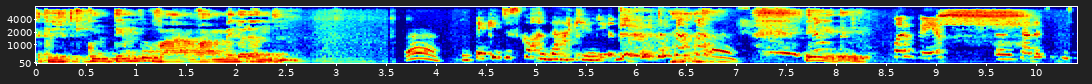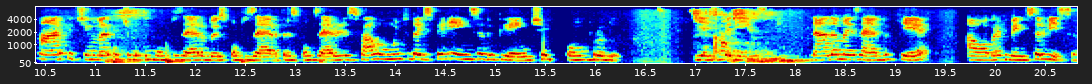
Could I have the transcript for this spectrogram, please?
acredito que com o tempo vá, vá melhorando. É. Tem que discordar, querido. Não, se for ver, ah, cada tipo de marketing, marketing 1.0, 2.0, 3.0, eles falam muito da experiência do cliente com o produto. E a experiência nada mais é do que a obra que vem do serviço.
